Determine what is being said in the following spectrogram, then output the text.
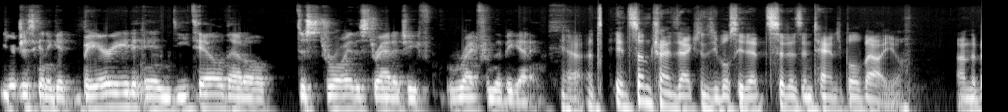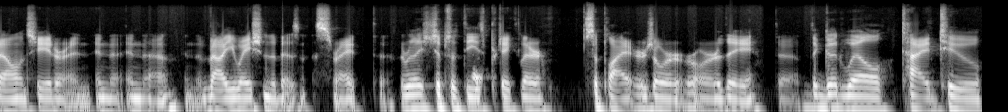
you're just going to get buried in detail that'll destroy the strategy right from the beginning. Yeah, in some transactions, you will see that sit as intangible value on the balance sheet or in, in the in the in the valuation of the business, right? The, the relationships with these particular suppliers or or the, the the goodwill tied to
